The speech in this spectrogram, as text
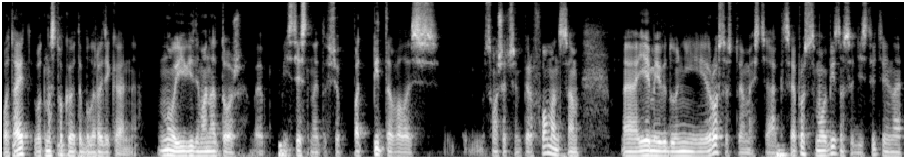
Вот, а это, вот настолько это было радикально. Ну и, видимо, она тоже. Естественно, это все подпитывалось сумасшедшим перформансом. Э, я имею в виду не рост стоимости акций, а просто самого бизнеса. Действительно,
